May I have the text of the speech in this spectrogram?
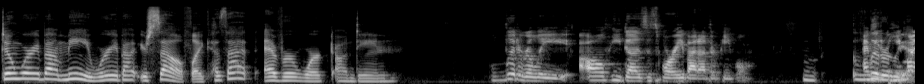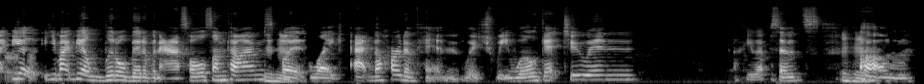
don't worry about me, worry about yourself. Like, has that ever worked on Dean? Literally, all he does is worry about other people. I Literally. mean, he might be a, he might be a little bit of an asshole sometimes, Mhm. but like at the heart of him, which we will get to in a few episodes. Mhm, Um,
